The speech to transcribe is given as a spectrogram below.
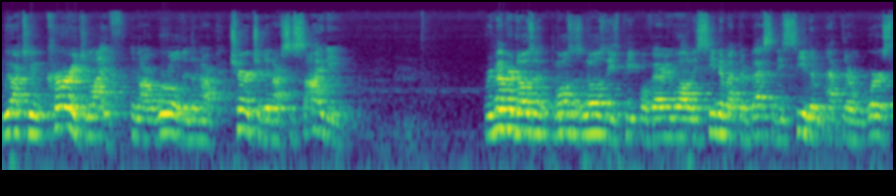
We are to encourage life in our world and in our church and in our society. Remember, Moses knows these people very well. He's seen them at their best and he's seen them at their worst.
